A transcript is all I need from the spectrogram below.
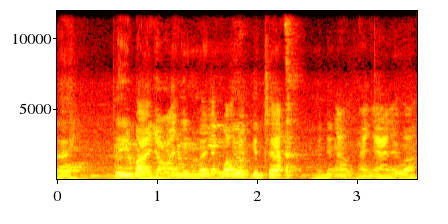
Đây. Tuy bài nhỏ nhưng nó chẳng báo rất chính xác. Mình vẫn ăn được hai nhà nha các bạn.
